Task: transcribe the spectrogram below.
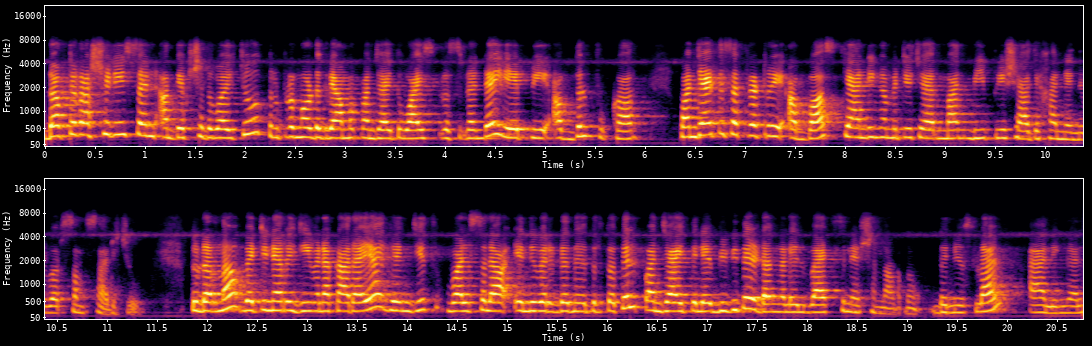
ഡോക്ടർ അശ്വിനി സെൻ അധ്യക്ഷത വഹിച്ചു. Thriprangode grama panchayat vice president A P Abdul ഫുഖാർ panchayat secretary Abbas standing committee chairman B P Shajahan എന്നിവർ സംസാരിച്ചു. തുടർന്ന് വെറ്റിനറി ജീവനക്കാരായ രഞ്ജിത്ത് വത്സല എന്നിവരുടെ നേതൃത്വത്തിൽ പഞ്ചായത്തിലെ വിവിധ ഇടങ്ങളിൽ വാക്സിനേഷൻ നടന്നു. ദ ന്യൂസ് ലൈവ് ആലിങ്ങൽ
